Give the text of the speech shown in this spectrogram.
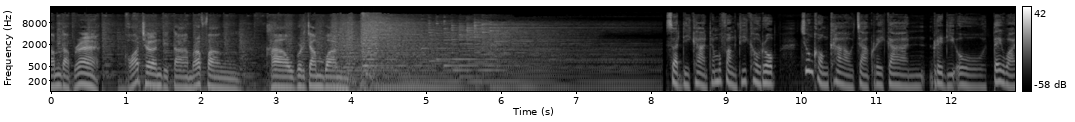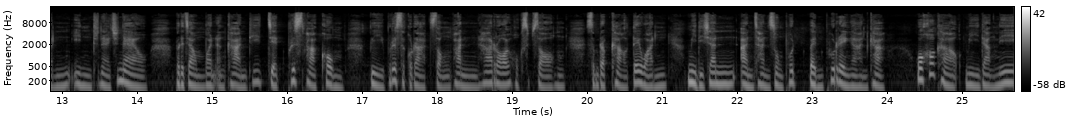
ลำดับแรก ขอเชิญติดตามรับฟัง ข่าวประจำวัน สวัสดีค่ะท่านผู้ฟังที่เคารพ ช่วงของข่าวจากรายการเรดิโอไต้หวันอินเทอร์เนชันแนลประจำวันอังคารที่ 7 พฤษภาคม ปีพุทธศักราช 2562 สำหรับข่าวไต้หวัน มีดิฉันอัญชันทรงพุทธเป็นผู้รายงานค่ะ หัวข้อข่าวมีดังนี้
